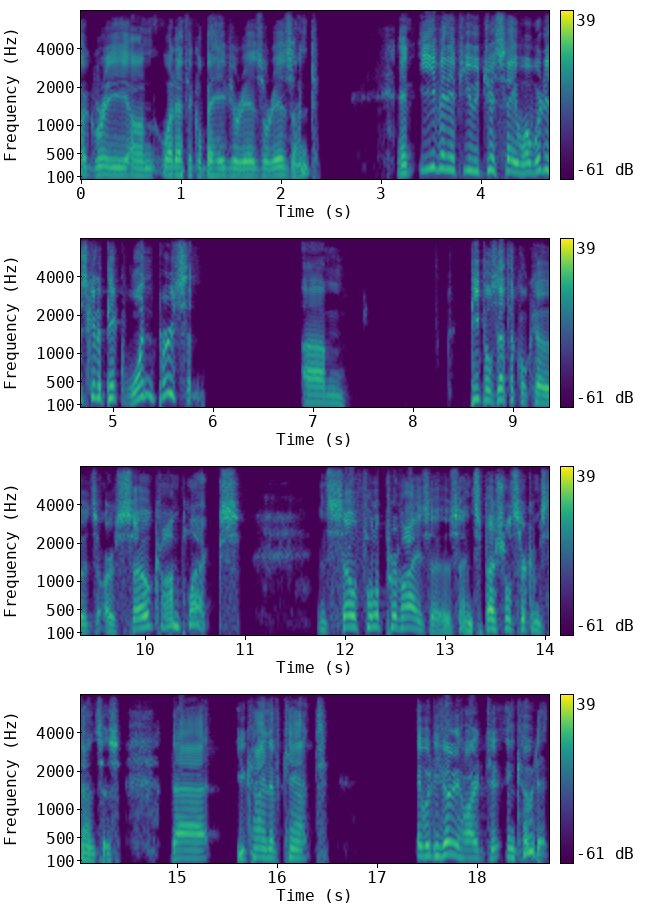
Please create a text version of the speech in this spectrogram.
agree on what ethical behavior is or isn't. And even if you just say, well, we're just going to pick one person, um, people's ethical codes are so complex and so full of provisos and special circumstances that you kind of can't, it would be very hard to encode it.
